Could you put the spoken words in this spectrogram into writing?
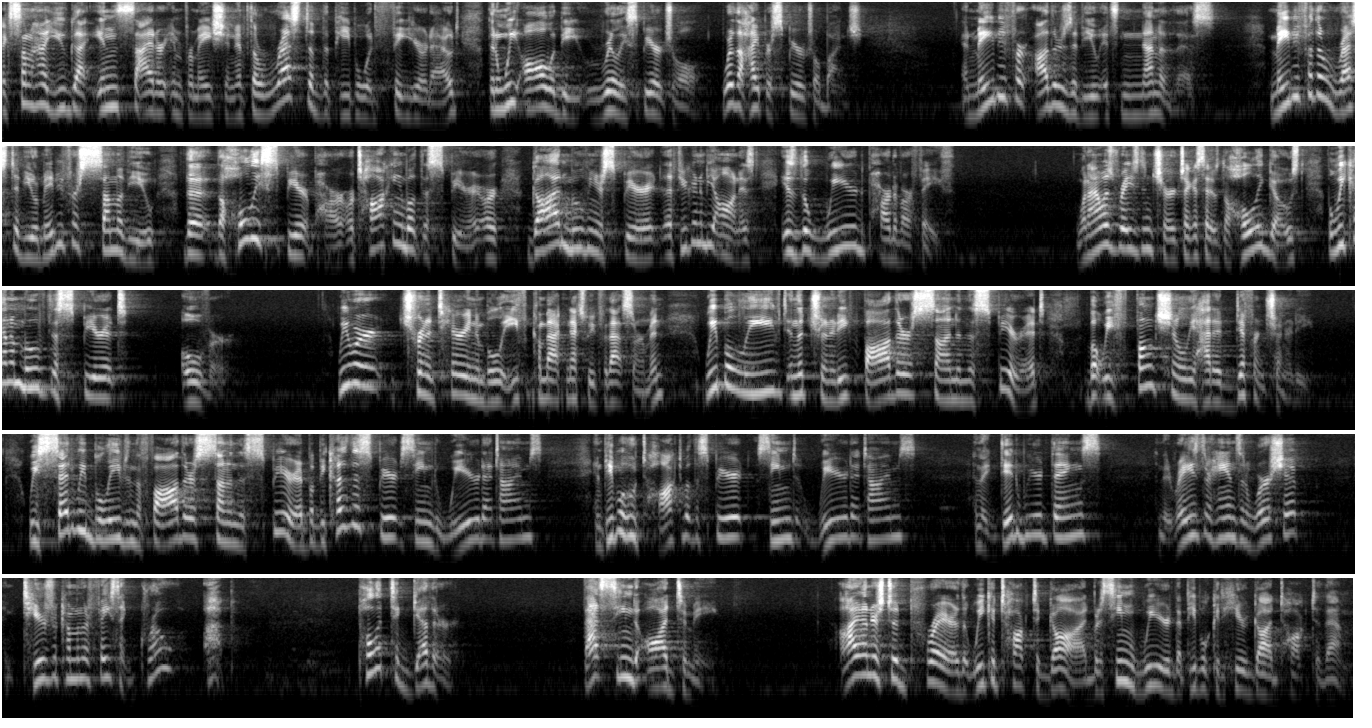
Like somehow you got insider information. If the rest of the people would figure it out, then we all would be really spiritual. We're the hyper spiritual bunch. And maybe for others of you, it's none of this. maybe for the rest of you, or maybe for some of you, the, the Holy Spirit part, or talking about the Spirit, or God moving your spirit, if you're going to be honest, is the weird part of our faith. When I was raised in church, like I said, it was the Holy Ghost, but we kind of moved the Spirit over. We were Trinitarian in belief. Come back next week for that sermon. We believed in the Trinity, Father, Son, and the Spirit, but we functionally had a different Trinity. We said we believed in the Father, Son, and the Spirit, but because the Spirit seemed weird at times, and people who talked about the Spirit seemed weird at times, and they did weird things, and they raised their hands in worship, and tears would come on their face, like, grow up. Pull it together. That seemed odd to me. I understood prayer that we could talk to God, but it seemed weird that people could hear God talk to them.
